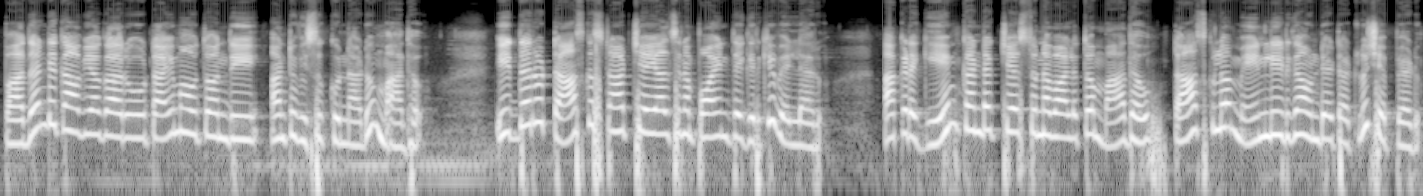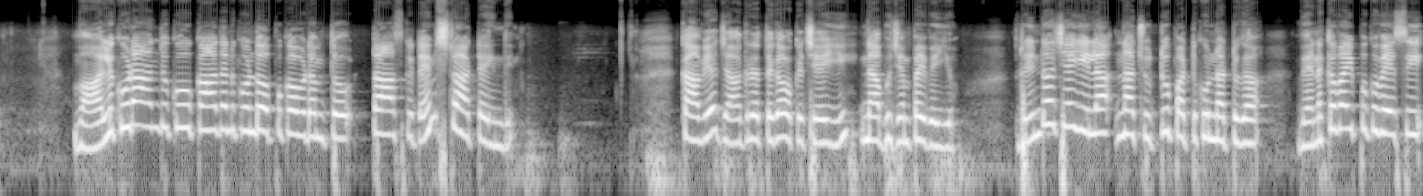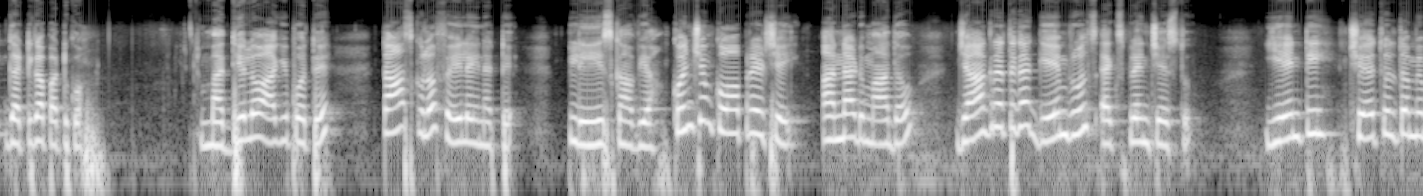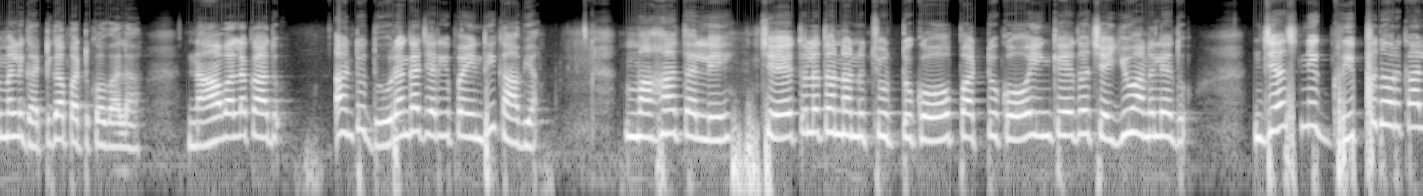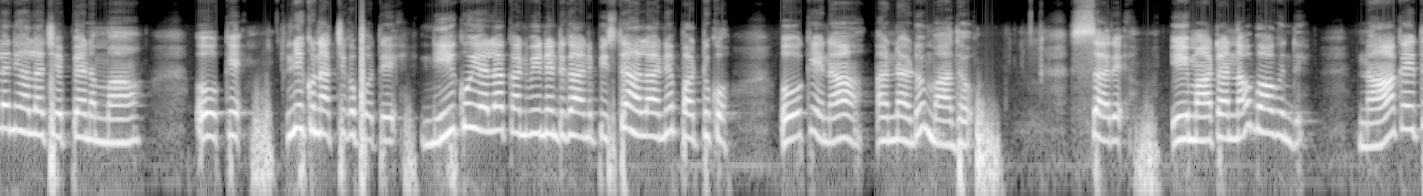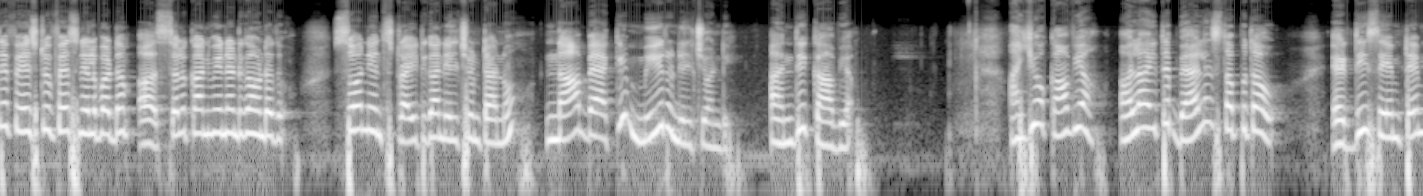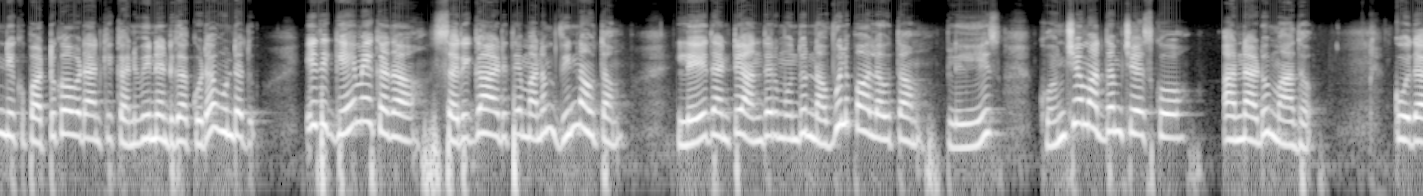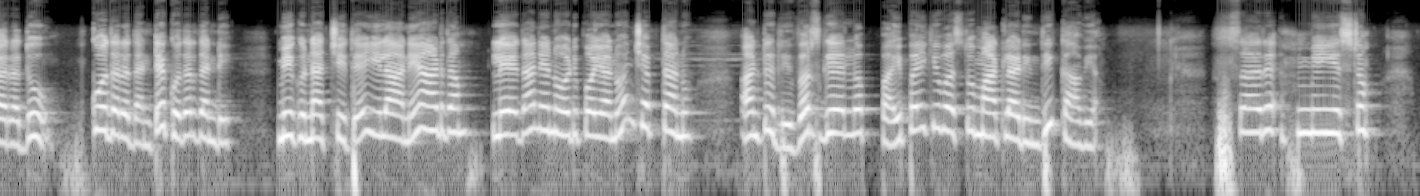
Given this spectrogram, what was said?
పదండి కావ్య గారు టైం అవుతోంది అంటూ విసుక్కున్నాడు మాధవ్. ఇద్దరు టాస్క్ స్టార్ట్ చేయాల్సిన పాయింట్ దగ్గరికి వెళ్ళారు. అక్కడ గేమ్ కండక్ట్ చేస్తున్న వాళ్ళతో మాధవ్ టాస్క్లో మెయిన్ లీడ్గా ఉండేటట్లు చెప్పాడు. వాళ్ళు కూడా అందుకు కాదనకుండా ఒప్పుకోవడంతో టాస్క్ టైం స్టార్ట్ అయింది. కావ్య జాగ్రత్తగా ఒక చేయి నా భుజంపై వెయ్యు. రెండో చేయి ఇలా నా చుట్టూ పట్టుకున్నట్టుగా వెనక వైపుకు వేసి గట్టిగా పట్టుకో. మధ్యలో ఆగిపోతే టాస్క్లో ఫెయిల్ అయినట్టే. ప్లీజ్ కావ్య కొంచెం కోఆపరేట్ చేయి అన్నాడు మాధవ్ జాగ్రత్తగా గేమ్ రూల్స్ ఎక్స్ప్లెయిన్ చేస్తూ. ఏంటి? చేతులతో మిమ్మల్ని గట్టిగా పట్టుకోవాలా? నా వల్ల కాదు అంటూ దూరంగా జరిగిపోయింది కావ్య. మహాతల్లి చేతులతో నన్ను చుట్టుకో పట్టుకో ఇంకేదో చెయ్యు అనలేదు. జస్ట్ నీ గ్రిప్ దొరకాలని అలా చెప్పానమ్మా. ఓకే నీకు నచ్చకపోతే నీకు ఎలా కన్వీనియంట్గా అనిపిస్తే అలానే పట్టుకో. ఓకేనా? అన్నాడు మాధవ్. సరే ఈ మాట అన్నావు బాగుంది. నాకైతే ఫేస్ టు ఫేస్ నిలబడడం అస్సలు కన్వీనియంట్గా ఉండదు. సో నేను స్ట్రైట్గా నిల్చుంటాను. నా బ్యాగ్కి మీరు నిల్చోండి. అంది కావ్య. అయ్యో కావ్య అలా అయితే బ్యాలెన్స్ తప్పుతావు. ఎట్ ది సేమ్ టైం నీకు పట్టుకోవడానికి కన్వీనియంట్గా కూడా ఉండదు. ఇది గేమే కదా సరిగ్గా ఆడితే మనం విన్ అవుతాం. లేదంటే అందరి ముందు నవ్వులు పాలవుతాం. ప్లీజ్ కొంచెం అర్థం చేసుకో అన్నాడు మాధవ్. కుదరదు కుదరదంటే కుదరదండి. మీకు నచ్చితే ఇలానే ఆడదాం లేదా నేను ఓడిపోయాను అని చెప్తాను. అంటూ రివర్స్ గేర్లో పై పైకి వస్తూ మాట్లాడింది కావ్య. సరే మీ ఇష్టం.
